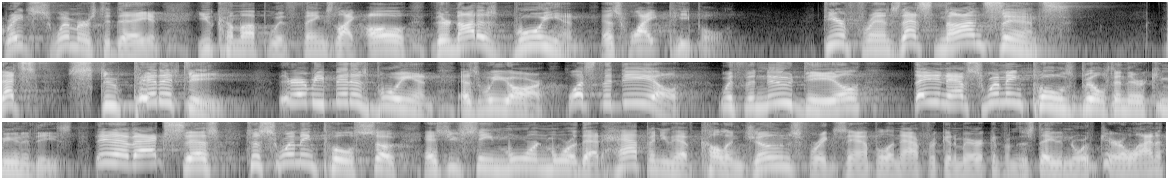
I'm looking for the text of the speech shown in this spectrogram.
great swimmers today? And you come up with things like, oh, they're not as buoyant as white people. Dear friends, that's nonsense. That's stupidity. They're every bit as buoyant as we are. What's the deal? With the New Deal, they didn't have swimming pools built in their communities. They didn't have access to swimming pools. So, as you've seen more and more of that happen, you have Cullen Jones, for example, an African American from the state of North Carolina,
